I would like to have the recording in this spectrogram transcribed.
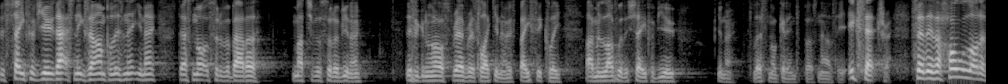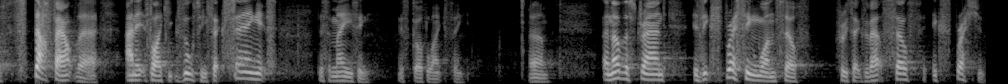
The Shape of You, that's an example, isn't it? You know, that's not sort of about a much of a sort of, you know, this is going to last forever. It's like, you know, it's basically, I'm in love with the shape of you. You know, let's not get into personality, etc. So there's a whole lot of stuff out there, and it's like exalting sex, saying it's this amazing, this godlike thing. Um, another strand is expressing oneself through sex, about self expression.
